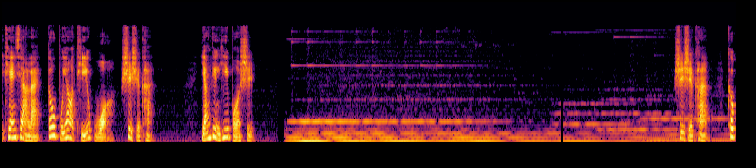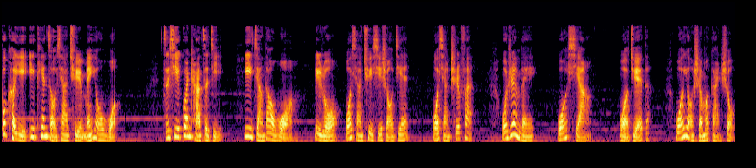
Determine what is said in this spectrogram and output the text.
天下来都不要提我，试试看。杨定一博士。试试看，可不可以一天走下去没有我？仔细观察自己，一讲到我，例如我想去洗手间，我想吃饭，我认为，我想，我觉得，我有什么感受，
